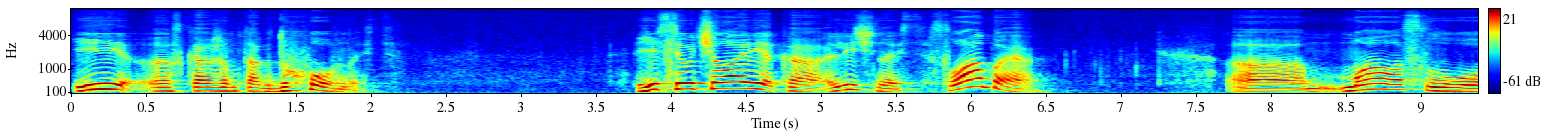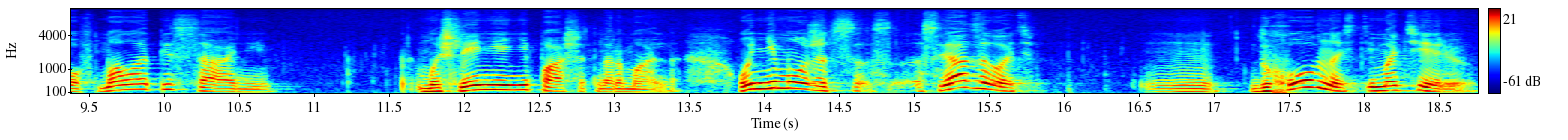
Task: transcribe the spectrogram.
и, э, скажем так, духовность. Если у человека личность слабая, мало слов, мало описаний, мышление не пашет нормально, он не может связывать духовность и материю.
